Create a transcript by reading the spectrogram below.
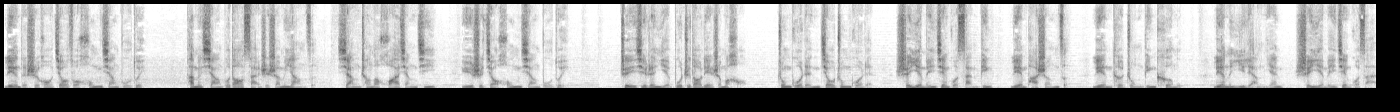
练的时候叫做红翔部队。他们想不到伞是什么样子，想成了滑翔机，于是叫红翔部队。这些人也不知道练什么好，中国人教中国人，谁也没见过伞兵练爬绳子，练特种兵科目，练了一两年，谁也没见过伞，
